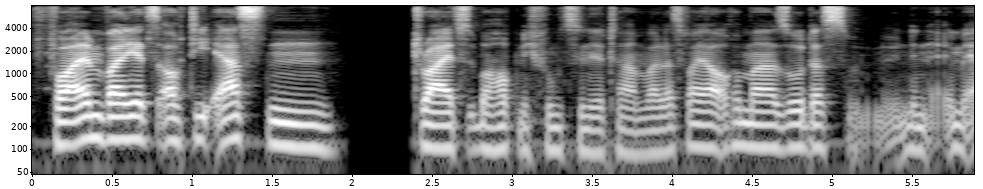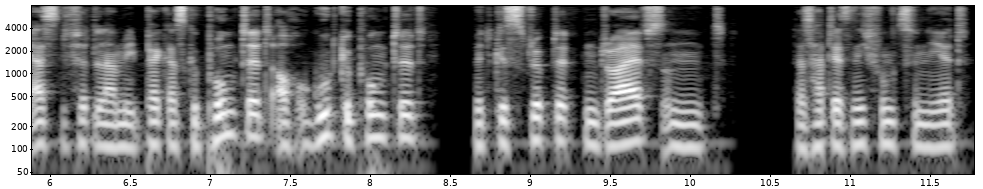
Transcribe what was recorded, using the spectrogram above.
Vor allem, weil jetzt auch die ersten Drives überhaupt nicht funktioniert haben, weil das war ja auch immer so, dass den, im ersten Viertel haben die Packers gepunktet, auch gut gepunktet mit gescripteten Drives und das hat jetzt nicht funktioniert.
